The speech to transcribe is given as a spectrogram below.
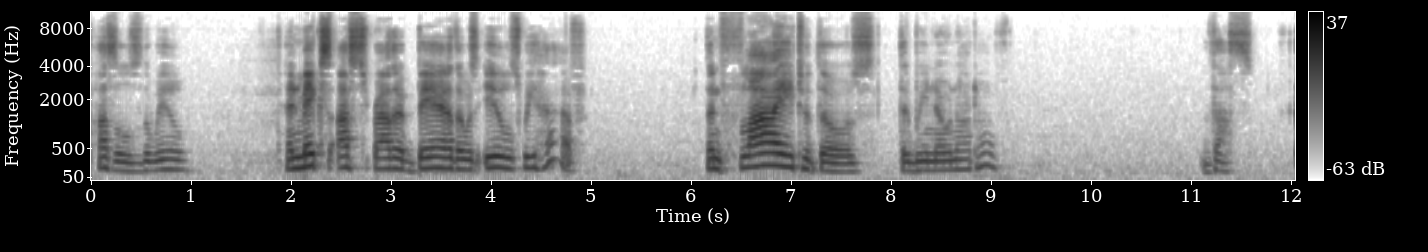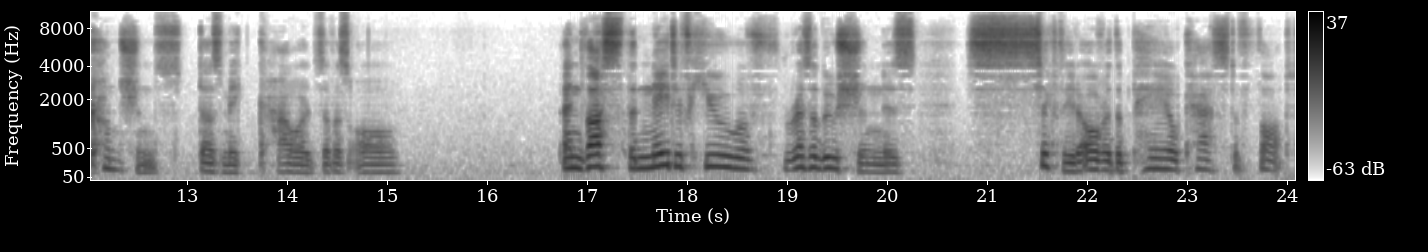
puzzles the will, and makes us rather bear those ills we have, than fly to those that we know not of. Thus, conscience does make cowards of us all. And thus the native hue of resolution is sicklied over the pale cast of thought,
